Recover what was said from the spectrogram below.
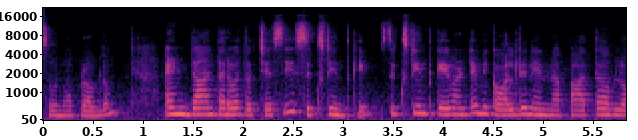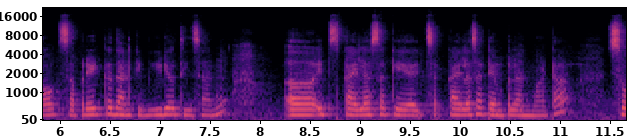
సో నో ప్రాబ్లం. అండ్ దాని తర్వాత వచ్చేసి సిక్స్టీన్త్ కేవ్. సిక్స్టీన్త్ కేవ్ అంటే మీకు ఆల్రెడీ నేను నా పాత వ్లాగ్ సపరేట్గా దానికి వీడియో తీశాను. ఇట్స్ కైలాస కే ఇట్స్ కైలాస టెంపుల్ అనమాట సో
